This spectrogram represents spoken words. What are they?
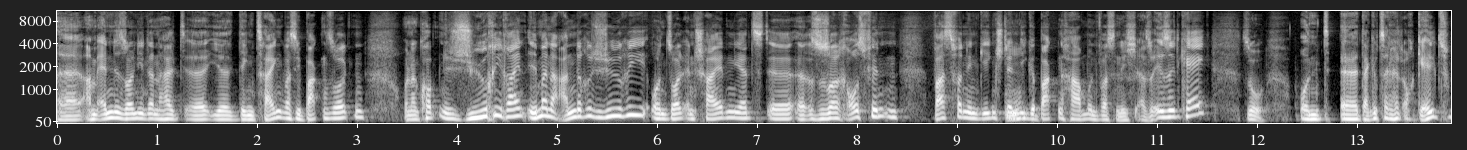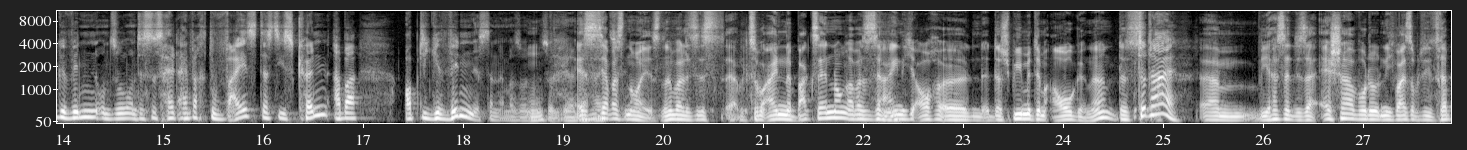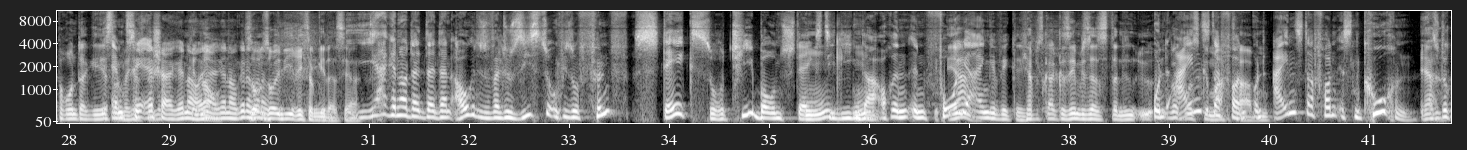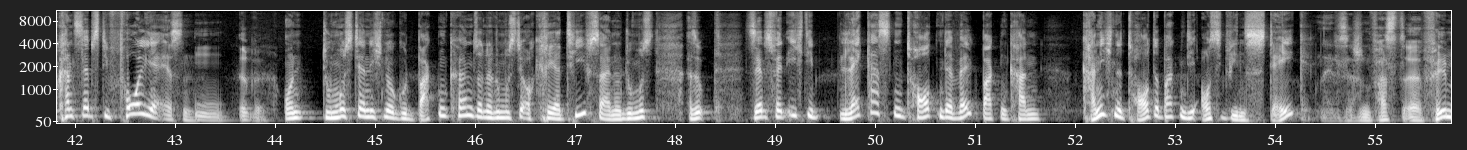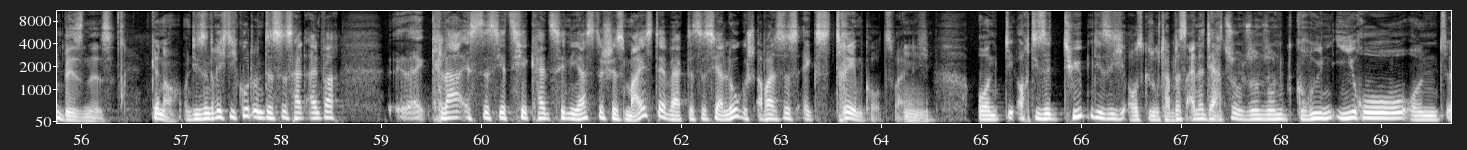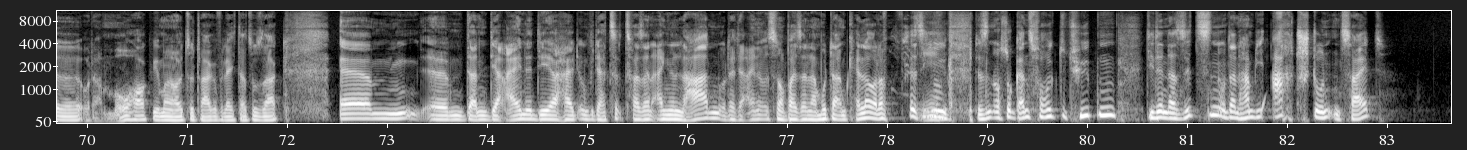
Äh, am Ende sollen die dann halt äh, ihr Ding zeigen, was sie backen sollten. Und dann kommt eine Jury rein, immer eine andere Jury und soll entscheiden jetzt, äh, also soll rausfinden, was von den Gegenständen die gebacken haben und was nicht. Also is it cake? So. Und äh, da gibt's dann halt auch Geld zu gewinnen und so. Und das ist halt einfach, du weißt, dass die es können, aber ob die gewinnen, ist dann immer so. so Mhm. Es ist ja was Neues, ne? weil es ist äh, zum einen eine Backsendung, aber es ist ja eigentlich auch äh, das Spiel mit dem Auge. Ne? Das, Mhm. Total. Ähm, wie heißt der, dieser Escher, wo du nicht weißt, ob du die Treppe runtergehst? MC? Escher, genau, ja, genau, genau, So, genau. so in die Richtung geht das ja. Ja, genau, dein, dein, Auge, so, weil du siehst so irgendwie so fünf Steaks, so T-Bone Steaks, die liegen da, auch in, in Folie Mhm, Ja, eingewickelt. Ich habe es gerade gesehen, wie sie das dann den und Überguss eins gemacht davon, haben. und eins davon ist ein Kuchen. Ja. Also du kannst selbst die Folie essen. Hm, Irre. Und du musst ja nicht nur gut backen können, sondern du musst ja auch kreativ sein. Und du musst, also selbst wenn ich die leckersten Torten der Welt backen kann, kann ich eine Torte backen, die aussieht wie ein Steak? Nee, Das ist ja schon fast äh, Filmbusiness. Genau. Und die sind richtig gut. Und das ist halt einfach, äh, klar ist das jetzt hier kein cineastisches Meisterwerk, das ist ja logisch, aber es ist extrem kurzweilig. Und die, auch diese Typen, die sich ausgesucht haben, das eine, der hat so, so, so einen grünen Iro und äh, oder Mohawk, wie man heutzutage vielleicht dazu sagt. Ähm, ähm, dann der eine, der halt irgendwie, der hat zwar seinen eigenen Laden oder der eine ist noch bei seiner Mutter im Keller oder was weiß ich. Das sind auch so ganz verrückte Typen, die dann da sitzen und dann haben die acht Stunden Zeit,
